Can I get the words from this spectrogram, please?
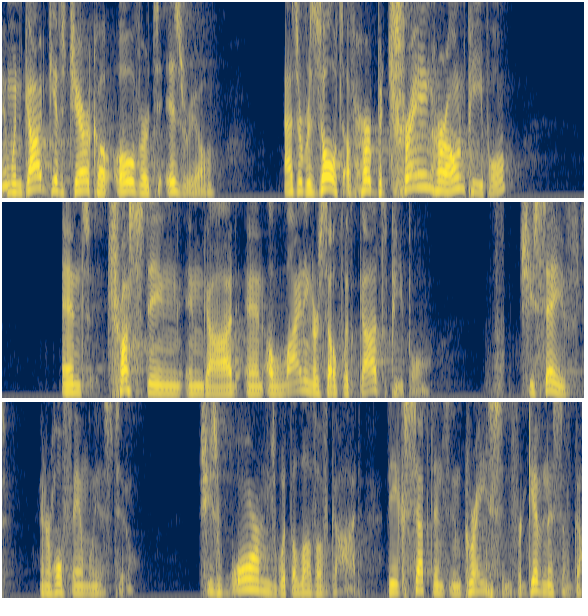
And when God gives Jericho over to Israel, as a result of her betraying her own people, and trusting in God and aligning herself with God's people, she's saved, and her whole family is too. She's warmed with the love of God, the acceptance and grace and forgiveness of God.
